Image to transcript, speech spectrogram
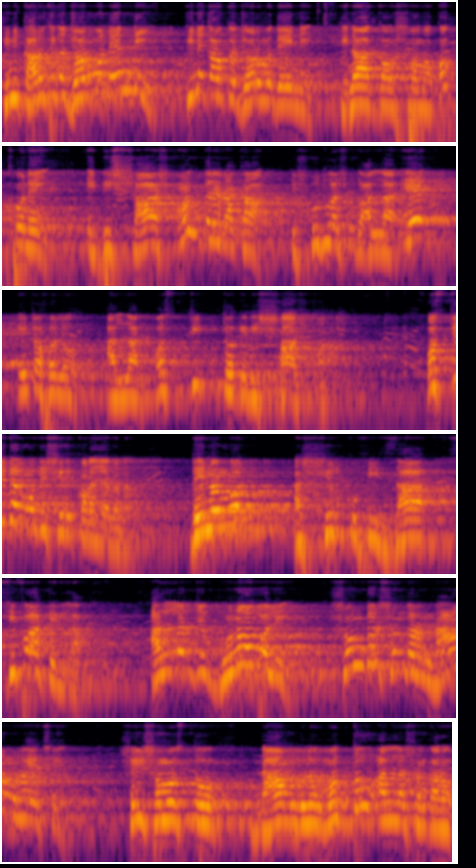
তিনি কারও থেকে জন্ম নেননি, তিনি কাউকে জন্ম দেয়নি তিনার কাউ সমকক্ষ নেই। এই বিশ্বাস অন্তরে রাখা যে শুধু আর শুধু আল্লাহ এক এটা হলো আল্লাহর অস্তিত্বকে বিশ্বাস করা। অস্তিত্বের মধ্যে শির করা যাবে না। দুই নম্বর আর শিরকুফি যা সিফাতিল্লাহ। আল্লাহর যে গুণবলী, সুন্দর সুন্দর নাম রয়েছে, সেই সমস্ত নামগুলোর মধ্যেও আল্লাহর সঙ্গে আরও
